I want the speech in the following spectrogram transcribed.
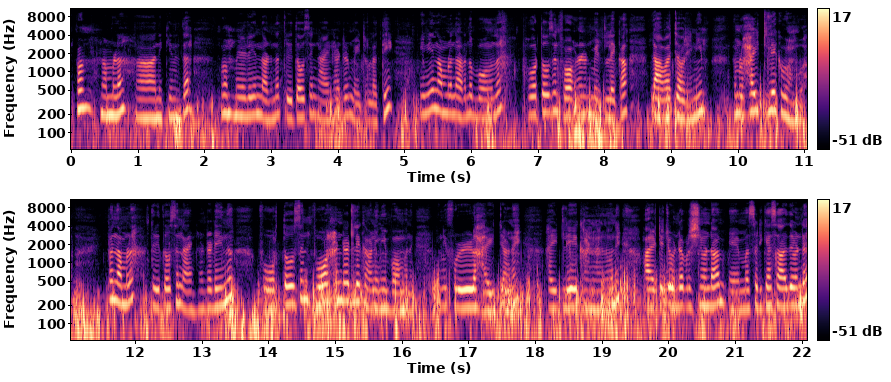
ഇപ്പം നമ്മൾ നിൽക്കുന്നത് ഇപ്പം മേളിൽ നിന്ന് നടന്ന് ത്രീ തൗസൻഡ് നയൻ ഹൺഡ്രഡ് മീറ്ററിലെത്തി ഇനിയും നമ്മൾ നടന്നു പോകുന്നത് ഫോർ തൗസൻഡ് ഫോർ ഹൺഡ്രഡ് മീറ്ററിലേക്കാണ് ലാവാ ടവർ ഇനിയും നമ്മൾ ഹൈറ്റിലേക്ക് പോകാൻ പോവാം. ഇപ്പം നമ്മൾ ത്രീ തൗസൻഡ് നയൻ ഹൺഡ്രഡിൽ നിന്ന് ഫോർ തൗസൻഡ് ഫോർ ഹൺഡ്രഡിലേക്കാണ് ഇനിയും പോകാൻ പോകുന്നത്. ഇനി ഫുള്ള് ഹൈറ്റാണ് ഹൈറ്റിലേക്കാണ് പോകുന്നത് ആൾട്ടിറ്റ്യൂഡിന്റെ പ്രശ്നമുണ്ടാകും എം എസ് അടിക്കാൻ സാധ്യതയുണ്ട്.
